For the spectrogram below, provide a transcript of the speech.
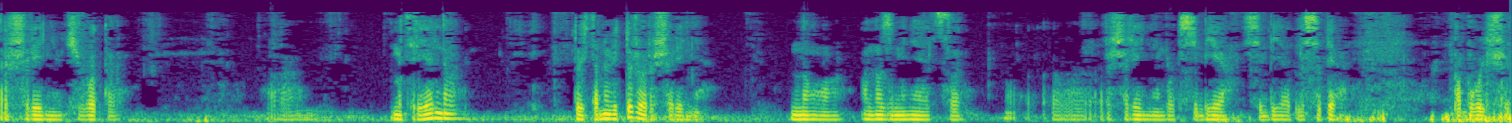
расширению чего-то а, материального. То есть оно ведь тоже расширение, но оно заменяется а, расширением вот себе, себе, для себя побольше.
